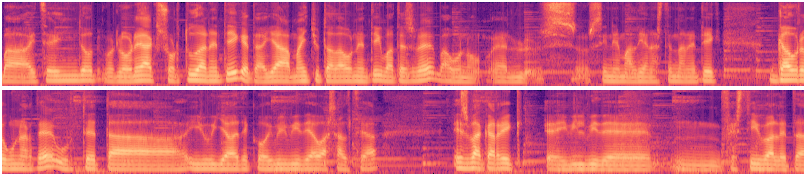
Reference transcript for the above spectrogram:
ba, egin dut, loreak sortu danetik, eta ja maituta da honetik, batez be, ba, bueno, zinemaldian azten danetik, gaur egun arte, urte eta hiru hilabeteko ibilbidea asaltzea, ez bakarrik e, ibilbide mm, festival eta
